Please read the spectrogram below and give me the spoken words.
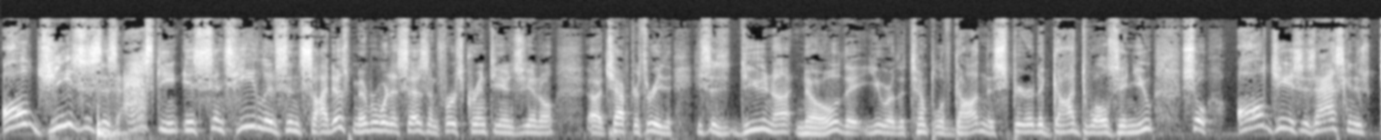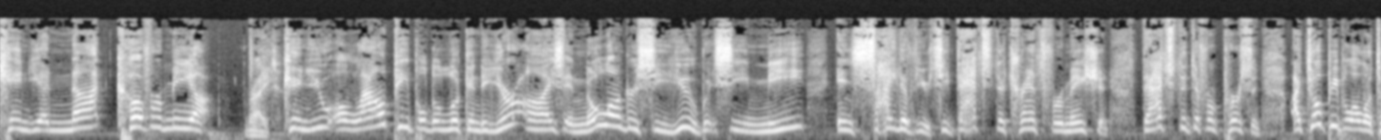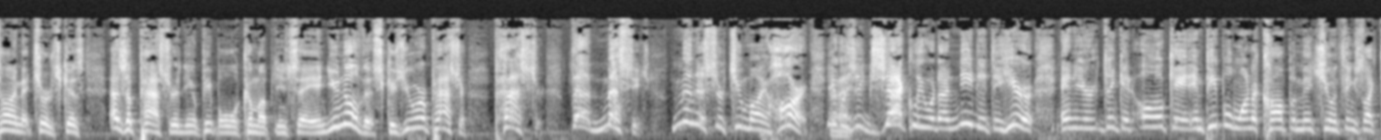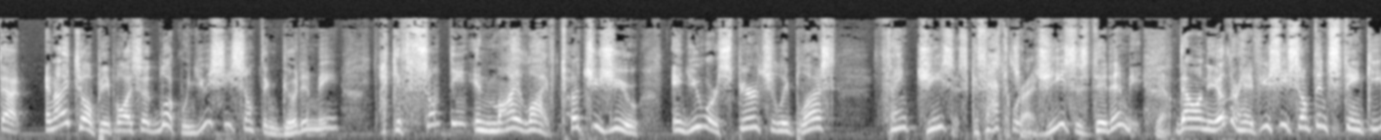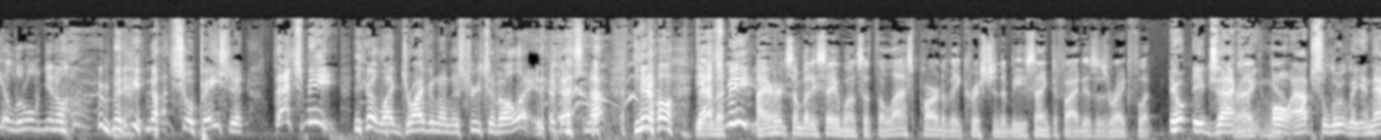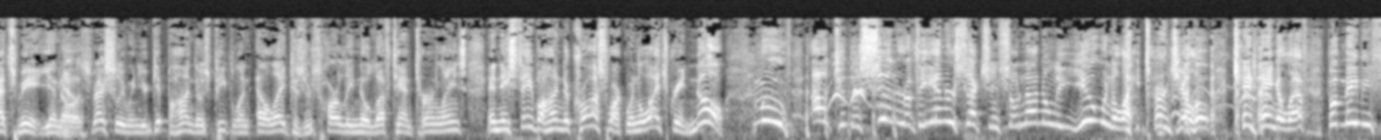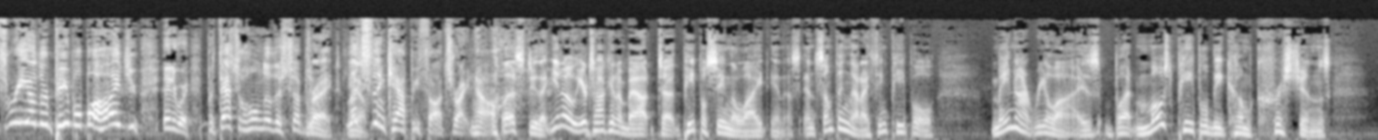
All Jesus is asking is since he lives inside us, remember what it says in 1 Corinthians, you know, uh, chapter 3. He says, Do you not know that you are the temple of God and the Spirit of God dwells in you? So all Jesus is asking is, Can you not cover me up? Right. Can you allow people to look into your eyes and no longer see you, but see me inside of you? See, that's the transformation. That's the different person. I tell people all the time at church, because as a pastor, you know, people will come up to you and say, and you know this because you were a pastor, Pastor, that message ministered to my heart. It was exactly what I needed to hear. And you're thinking, oh, okay. And people want to compliment you and things like that. And I tell people, I said, look, when you see something good in me, like if something in my life touches you and you are spiritually blessed, thank Jesus, because that's, what right. Jesus did in me. Yeah. Now, on the other hand, if you see something stinky, a little, you know, maybe not so patient, that's me. You know, like driving on the streets of LA. That's not, you know, Yeah, that's me. I heard somebody say once that the last part of a Christian to be sanctified is his right foot. Oh, exactly. Right? Yeah. Oh, absolutely. And that's me, you know, especially when you get behind those people in LA because there's hardly no left hand turn lanes and they stay behind the crosswalk when the light's green. No, move out to the center of the intersection so not only you, when the light turns yellow, can't hang a left, but maybe three other people behind you. Anyway, but that's a whole nother subject. Right, Let's yeah. think happy thoughts right now. Let's do that. You know, you're talking about uh, people seeing the light in us, and something that I think people may not realize, but most people become Christians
